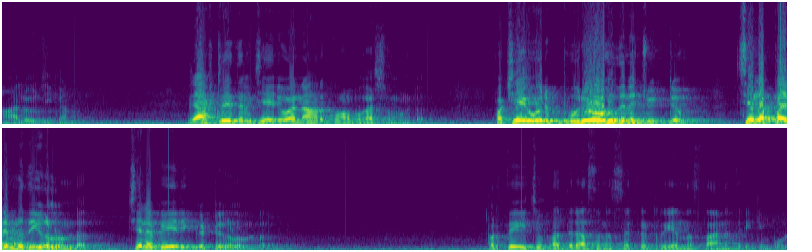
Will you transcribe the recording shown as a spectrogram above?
ആലോചിക്കണം. രാഷ്ട്രീയത്തിൽ ചേരുവാൻ ആർക്കും അവകാശമുണ്ട്. പക്ഷേ ഒരു പുരോഹിതന് ചുറ്റും ചില പരിമിതികളുണ്ട് ചില വേലിക്കെട്ടുകളുണ്ട്. പ്രത്യേകിച്ച് ഭദ്രാസന സെക്രട്ടറി എന്ന സ്ഥാനത്തിരിക്കുമ്പോൾ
